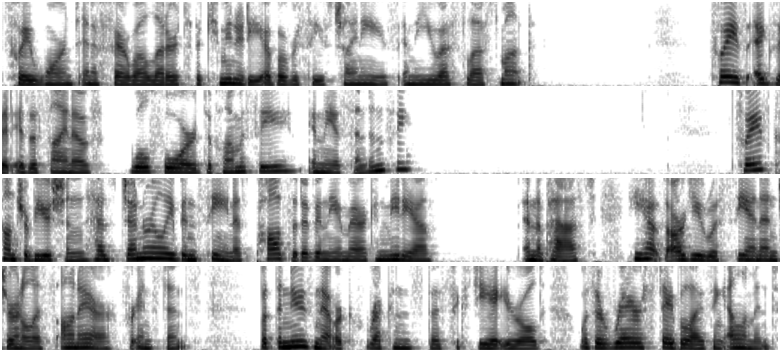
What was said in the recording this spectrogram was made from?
Cui warned in a farewell letter to the community of overseas Chinese in the US last month. Cui's exit is a sign of Wolf War diplomacy in the ascendancy? Cui's contribution has generally been seen as positive in the American media. In the past, he has argued with CNN journalists on air, for instance, but the news network reckons the 68 year old was a rare stabilizing element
